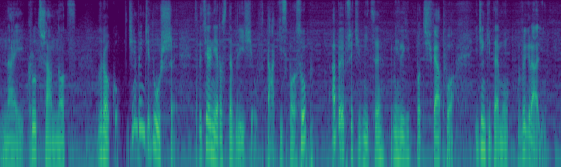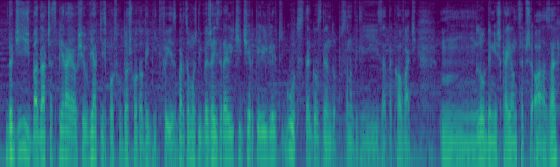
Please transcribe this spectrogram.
najkrótsza noc w roku. Dzień będzie dłuższy. Specjalnie rozstawili się w taki sposób, aby przeciwnicy mieli pod światło i dzięki temu wygrali. Do dziś badacze spierają się w jaki sposób doszło do tej bitwy. Jest bardzo możliwe, że Izraelici cierpieli wielki głód, z tego względu postanowili zaatakować mm, ludy mieszkające przy oazach.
